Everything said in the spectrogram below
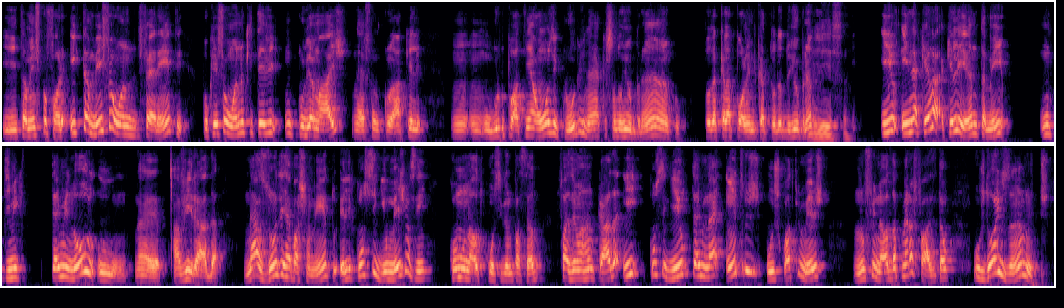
e também ficou fora. E também foi um ano diferente, porque foi um ano que teve um clube a mais, né? Foi um, aquele um, um, grupo lá tinha 11 clubes, né? A questão do Rio Branco, toda aquela polêmica toda do Rio Branco. Isso. E, e naquela, aquele ano também, um time que terminou o, né, a virada na zona de rebaixamento, ele conseguiu, mesmo assim, como o Náutico conseguiu no passado, fazer uma arrancada e conseguiu terminar entre os, os, quatro primeiros no final da primeira fase. Então, os dois anos,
